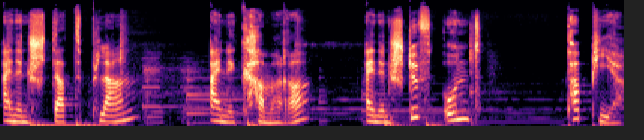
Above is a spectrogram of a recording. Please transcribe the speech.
einen Stadtplan, eine Kamera, einen Stift und Papier.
